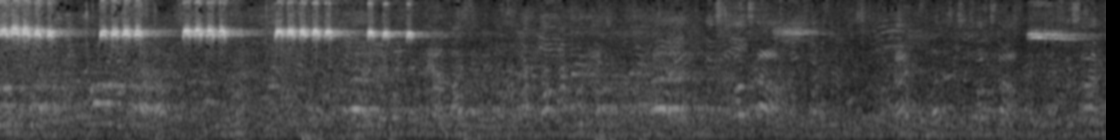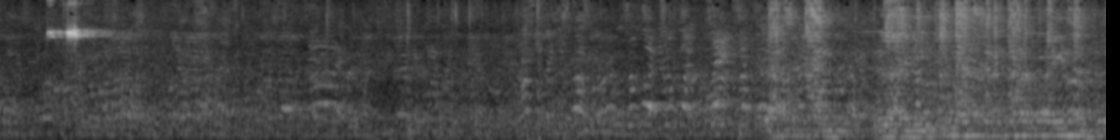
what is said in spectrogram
Slow stop. Once again, we are need two minutes in the please, and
